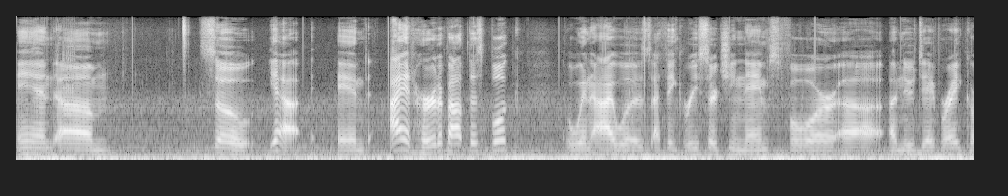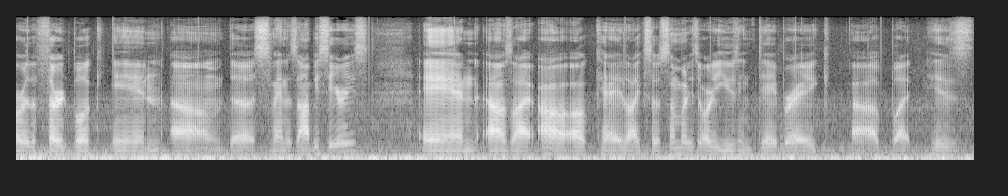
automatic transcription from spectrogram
and um, so yeah, and I had heard about this book when I was, I think, researching names for uh, a new Daybreak or the third book in um, the Savannah Zombie series. And I was like, oh, okay, like, so somebody's already using Daybreak, uh, but his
